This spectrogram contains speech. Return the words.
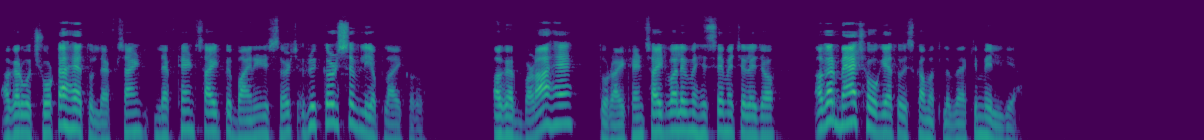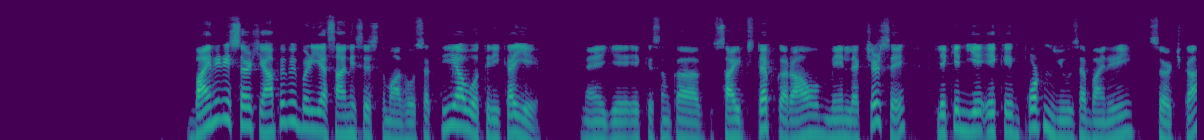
اگر وہ چھوٹا ہے تو left side left hand side پہ بائنری سرچ ریکرسولی اپلائی کرو۔ اگر بڑا ہے تو رائٹ ہینڈ سائڈ والے میں حصے میں چلے جاؤ۔ اگر میچ ہو گیا تو اس کا مطلب ہے کہ مل گیا۔ بائنری سرچ یہاں پہ بھی بڑی آسانی سے استعمال ہو سکتی ہے۔ وہ طریقہ یہ، میں یہ ایک قسم کا سائڈ اسٹیپ کر رہا ہوں مین لیکچر سے۔ لیکن یہ ایک امپورٹنٹ یوز ہے بائنری سرچ کا،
